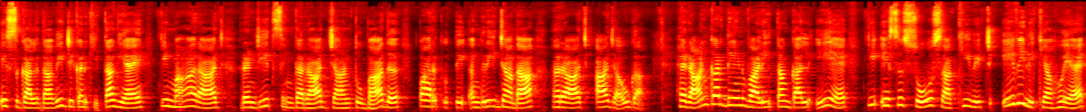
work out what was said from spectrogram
ਇਸ ਗੱਲ ਦਾ ਵੀ ਜ਼ਿਕਰ ਕੀਤਾ ਗਿਆ ਹੈ ਕਿ ਮਹਾਰਾਜ ਰਣਜੀਤ ਸਿੰਘ ਦਾ ਰਾਜ ਜਾਣ ਤੋਂ ਬਾਅਦ ਭਾਰਤ ਉੱਤੇ ਅੰਗਰੇਜ਼ਾਂ ਦਾ ਰਾਜ ਆ ਜਾਊਗਾ। ਹੈਰਾਨ ਕਰ ਦੇਣ ਵਾਲੀ ਤਾਂ ਗੱਲ ਇਹ ਹੈ ਕਿ ਇਸ ਸੋ ਸਾਖੀ ਵਿੱਚ ਇਹ ਵੀ ਲਿਖਿਆ ਹੋਇਆ ਹੈ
